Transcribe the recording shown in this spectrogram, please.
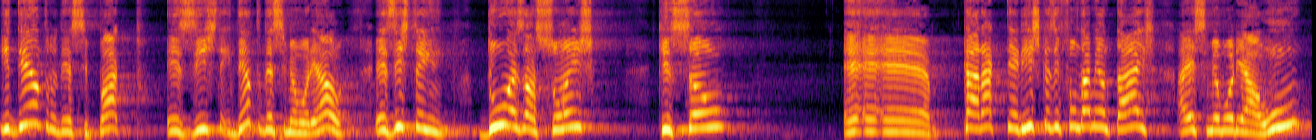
E dentro desse pacto, existem, dentro desse memorial, existem duas ações que são é, é, é, características e fundamentais a esse memorial. Um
